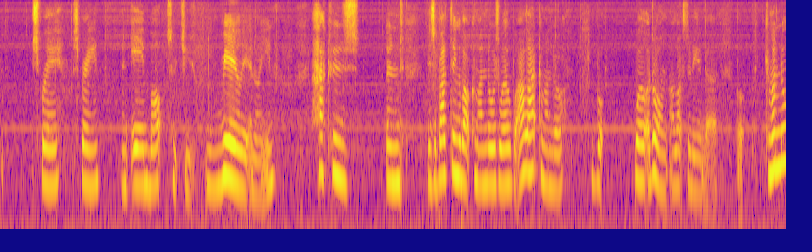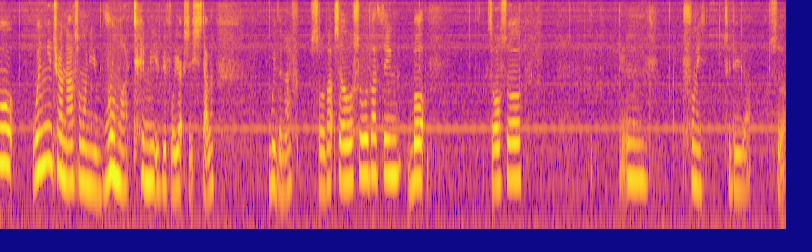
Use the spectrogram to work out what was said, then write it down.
spray, spraying, and aimbots, which is really annoying. Hackers, and there's a bad thing about Commando as well, but I like Commando. But, well, I don't, I like studying better. But Commando when you try and knife someone, you run like 10 meters before you actually stab them with a knife. So that's also a bad thing, but it's also um, funny to do that. So,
